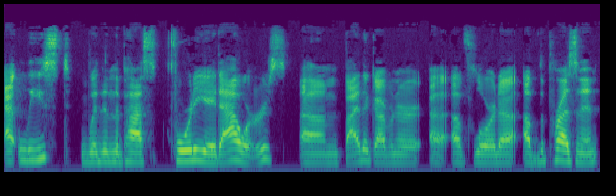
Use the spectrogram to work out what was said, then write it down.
at least within the past 48 hours um, by the governor uh, of Florida of the president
